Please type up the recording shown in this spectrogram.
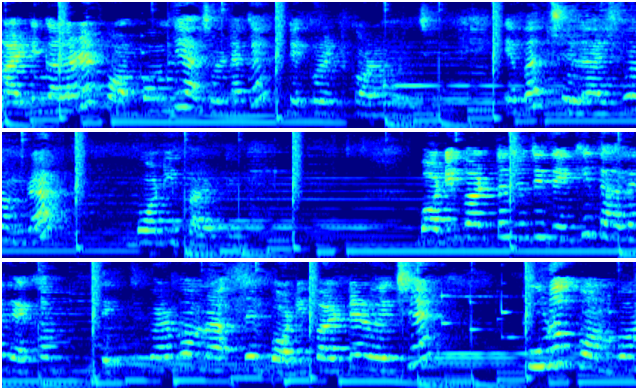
মাল্টি কালারের পম্পম দিয়ে আঁচলটাকে ডেকোরেট করা হয়েছে। এবার চলে আসব আমরা বডি পার্টে বডি পার্টটা যদি দেখি তাহলে দেখা, দেখতে পারব আমাদের বডি পার্টে রয়েছে পুরো পম্পম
